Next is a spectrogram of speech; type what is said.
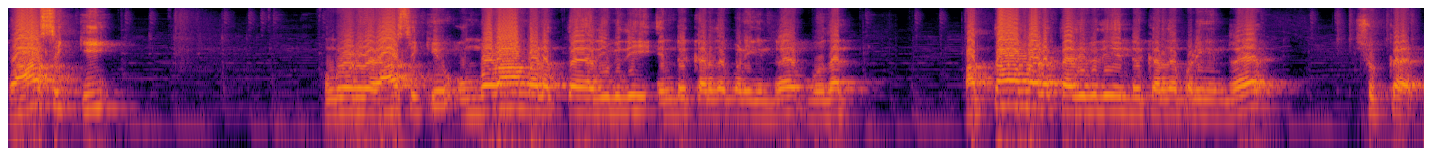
ராசிக்கு உங்களுடைய ராசிக்கு ஒன்பதாம் இடத்த அதிபதி என்று கருதப்படுகின்ற புதன். பத்தாம் இடத்த அதிபதி என்று கருதப்படுகின்ற சுக்கரன்.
